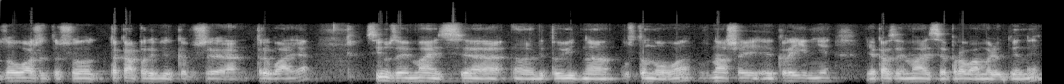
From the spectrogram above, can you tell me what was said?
зауважити, що така перевірка вже триває. Цим займається е, відповідна установа в нашій країні, яка займається правами людини.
